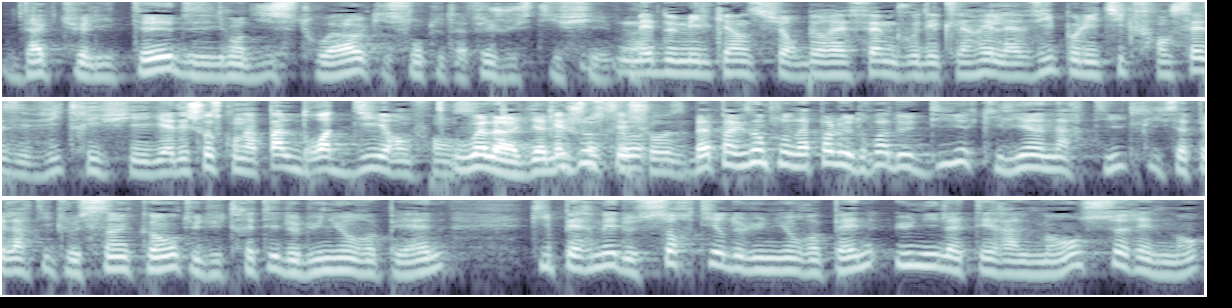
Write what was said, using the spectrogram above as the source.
d'actualité, des éléments d'histoire qui sont tout à fait justifiés. Voilà. Mai 2015, sur Beurre FM, vous déclarez la vie politique française est vitrifiée. Il y a des choses qu'on n'a pas le droit de dire en France. Voilà, il y a Quelles des choses. ces choses? Ben, par exemple, on n'a pas le droit de dire qu'il y a un article qui s'appelle l'article 50 du traité de l'Union européenne qui permet de sortir de l'Union européenne unilatéralement, sereinement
